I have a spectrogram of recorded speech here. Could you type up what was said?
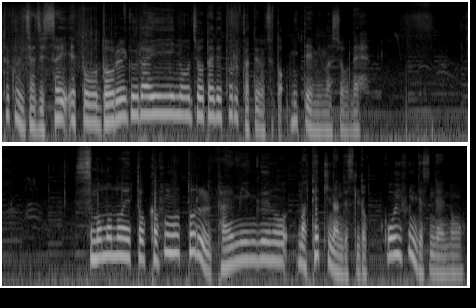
ということでじゃあ実際、えっと、どれぐらいの状態で取るかっていうのをちょっと見てみましょうね。スモモの、えっと、花粉を取るタイミングの、まあ、適なんですけどこういうふうにですねあの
